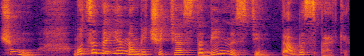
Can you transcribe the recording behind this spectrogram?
Чому? Бо це дає нам відчуття стабільності та безпеки.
